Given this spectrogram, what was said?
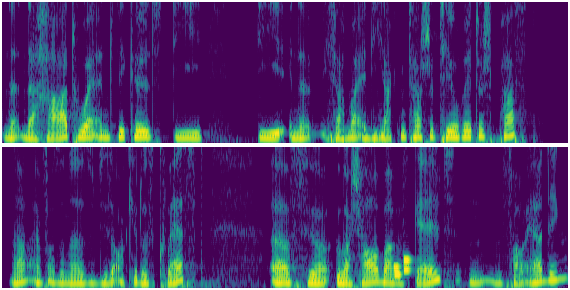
eine, eine Hardware entwickelt, die, die in eine, ich sag mal, in die Jackentasche theoretisch passt. Na, einfach so, eine, so diese Oculus Quest äh, für überschaubares Geld, ein, ein VR-Ding.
